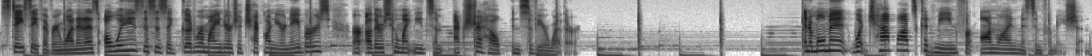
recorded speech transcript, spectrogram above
Stay safe, everyone. And as always, this is a good reminder to check on your neighbors or others who might need some extra help in severe weather. In a moment, what chatbots could mean for online misinformation.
